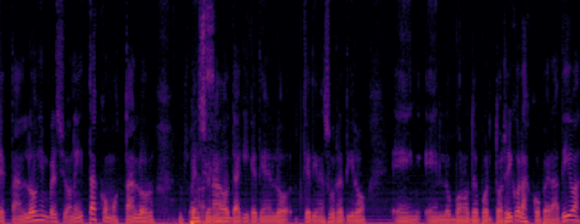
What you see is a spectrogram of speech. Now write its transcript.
están los inversionistas como están los pensionados de aquí que tienen lo, que tienen su retiro en, en, los bonos de Puerto Rico, las cooperativas,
